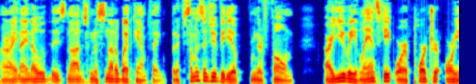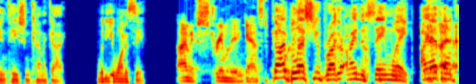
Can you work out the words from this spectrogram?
all right, and I know it's not, it's not a webcam thing, but if someone sends you a video from their phone, are you a landscape or a portrait orientation kind of guy? What do you want to see? I'm extremely against. God bless you, brother. I'm the same way. I have had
